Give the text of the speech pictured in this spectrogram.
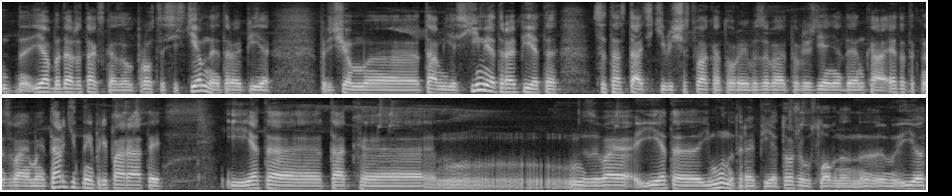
я бы даже так сказал, просто системная терапия. Причем э, там есть химиотерапия, это цитостатики, вещества, которые вызывают повреждение ДНК. Это так называемые таргетные препараты. И это так э, называя, и это иммунотерапия тоже условно. Ее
